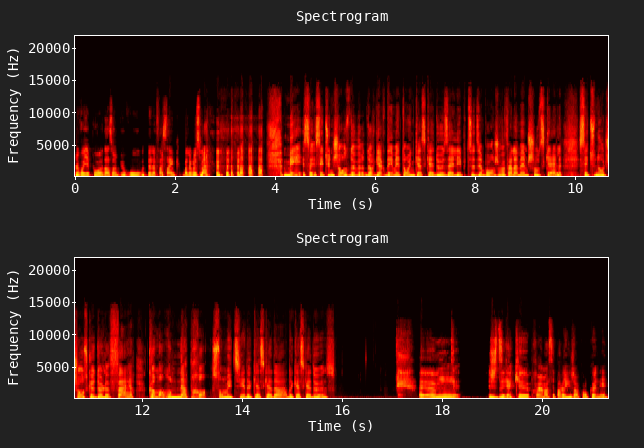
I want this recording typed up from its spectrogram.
je le voyais pas dans un bureau de 9 à 5, malheureusement. Mais c'est une chose de, de, regarder, mettons, une cascadeuse aller puis de se dire, bon, je veux faire la même chose qu'elle. C'est une autre chose que de le faire. Comment on apprend son métier de cascadeur, de cascadeuse? Euh, je dirais que, premièrement, c'est par les gens qu'on connaît.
